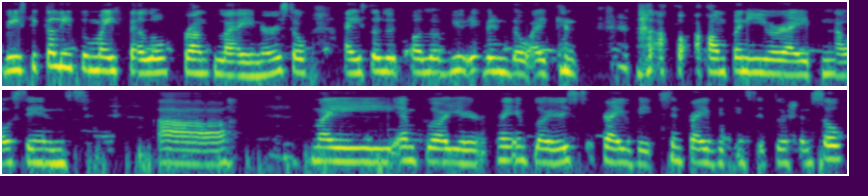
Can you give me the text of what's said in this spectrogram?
basically to my fellow frontliners, so I salute all of you even though I can't accompany you right now since uh, my employer, my employer is private, in private institution. So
